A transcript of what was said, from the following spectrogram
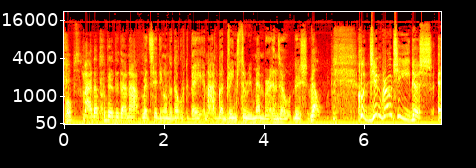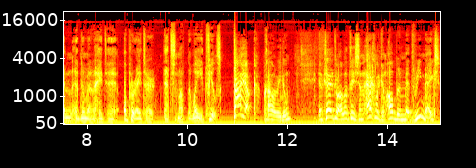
Klopt. Maar dat gebeurde daarna met Sitting on the Dock of the Bay en I've Got Dreams to Remember en zo. Dus wel. Goed, Jim Croce dus. En het nummer heet eh, Operator, That's Not The Way It Feels. Kayak gaan we weer doen. En ik zei het al, het is eigenlijk een album met remakes.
